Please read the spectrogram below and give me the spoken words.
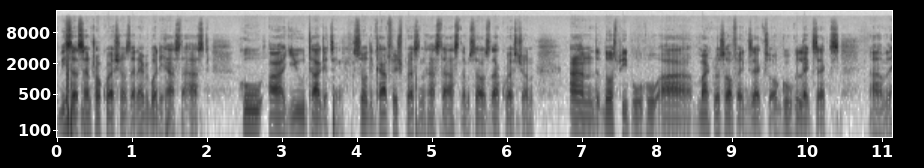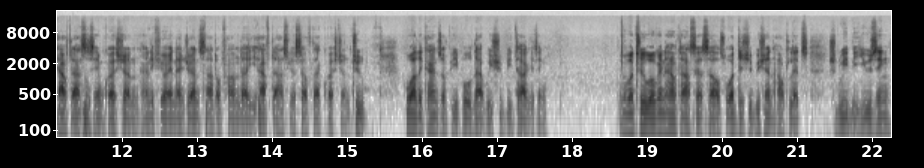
these are central questions that everybody has to ask. Who are you targeting? So, the catfish person has to ask themselves that question. And those people who are Microsoft execs or Google execs, um, they have to ask the same question. And if you're a Nigerian startup founder, you have to ask yourself that question too. Who are the kinds of people that we should be targeting? Number two, we're going to have to ask ourselves what distribution outlets should we be using?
